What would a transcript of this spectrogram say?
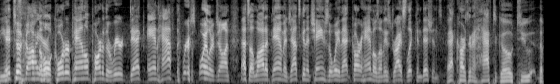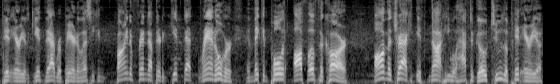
The it took off the whole quarter panel, part of the rear deck, and half the rear spoiler, John. That's a lot of damage. That's going to change the way that car handles on these dry, slick conditions. That car's going to have to go to the pit area to get that repaired unless he can find a friend out there to get that ran over and they can pull it off of the car. on the track. If not, he will have to go to the pit area,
